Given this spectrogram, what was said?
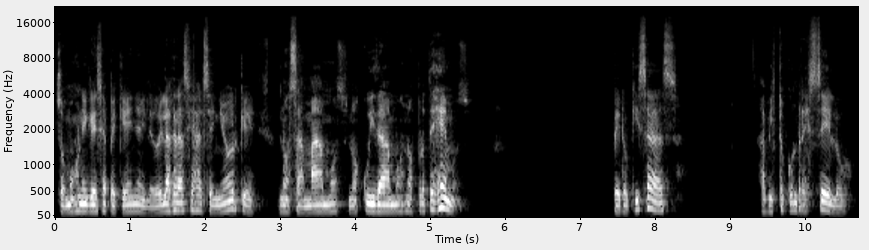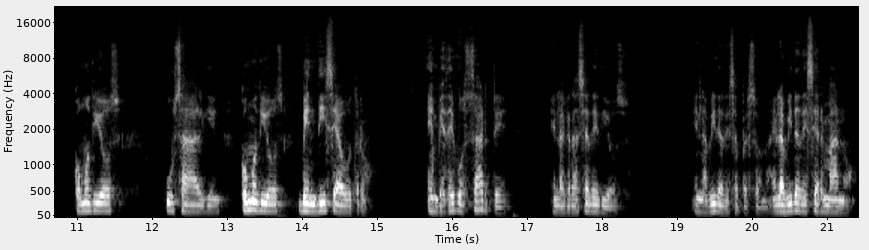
Somos una iglesia pequeña y le doy las gracias al Señor que nos amamos, nos cuidamos, nos protegemos. Pero quizás ha visto con recelo cómo Dios usa a alguien, cómo Dios bendice a otro, en vez de gozarte en la gracia de Dios, en la vida de esa persona, en la vida de ese hermano.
